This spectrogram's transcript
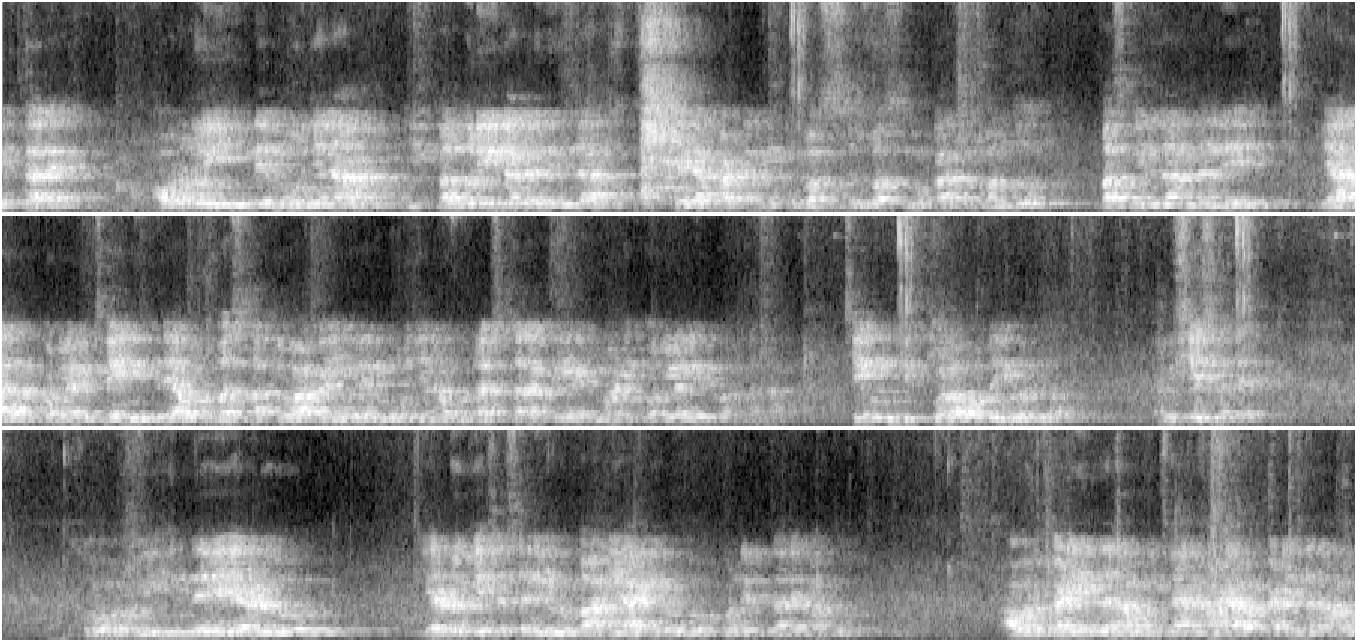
ಇರ್ತಾರೆ. ಅವರು ಈ ಹಿಂದೆ ಮೂರು ಜನ ಈ ಕಲ್ಬುರಿ ನಗರದಿಂದ ಶ್ರೀರಂಗಪಟ್ಟಣಕ್ಕೆ ಬಸ್ ಬಸ್ ಮುಖಾಂತರ ಬಂದು ಬಸ್ ನಿಲ್ದಾಣದಲ್ಲಿ ಯಾರಾದರೂ ಕೊರಳಲ್ಲಿ ಚೈನ್ ಇದ್ರೆ ಅವರು ಬಸ್ ಹತ್ತುವಾಗ ಇವರೇ ಮೂರು ಜನ ಒಂದು ರಶ್ ಥರ ಕ್ರಿಯೇಟ್ ಮಾಡಿ ಕೊರಳಲ್ಲಿ ಇರುವಂತಹ ಚೈನ್ ಸಿಕ್ಕೊಳ್ಳೋದು ಇವರದ್ದು ವಿಶೇಷತೆ. ಸೊ ಈ ಹಿಂದೆ ಎರಡು ಎರಡು ಕೇಸಸ್ ಅಲ್ಲಿ ಇವರು ಭಾಗಿಯಾಗಿರುವುದು ಒಪ್ಕೊಂಡಿರ್ತಾರೆ ಮತ್ತು ಅವರ ಕಡೆಯಿಂದ ನಾವು ವಿಚಾರಣೆ ಮಾಡಿ ಅವರ ಕಡೆಯಿಂದ ನಾವು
